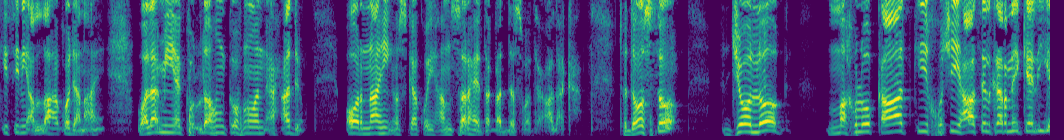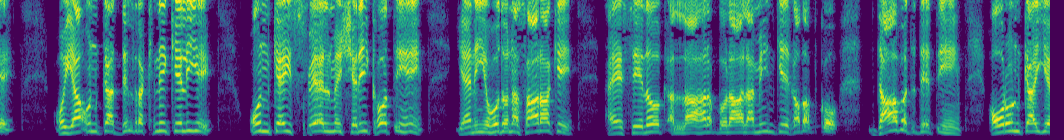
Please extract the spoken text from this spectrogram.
کسی نے اللہ کو جنا ہے۔ ولم احد اور نہ ہی اس کا کوئی ہمسر ہے تقدس و تعالی کا۔ تو دوستو، جو لوگ مخلوقات کی خوشی حاصل کرنے کے لیے اور یا ان کا دل رکھنے کے لیے ان کے اس فعل میں شریک ہوتے ہیں یعنی یہود و نصارہ کے، ایسے لوگ اللہ رب العالمین کے غضب کو دعوت دیتے ہیں اور ان کا یہ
